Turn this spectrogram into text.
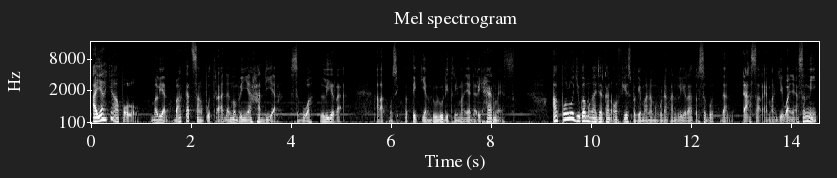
ayahnya Apollo melihat bakat sang putra dan memberinya hadiah sebuah lira, alat musik petik yang dulu diterimanya dari Hermes. Apollo juga mengajarkan Orpheus bagaimana menggunakan lira tersebut dan dasar emang jiwanya seni.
